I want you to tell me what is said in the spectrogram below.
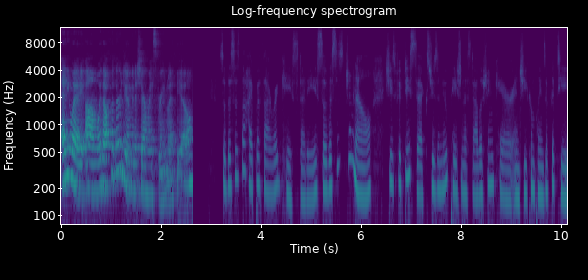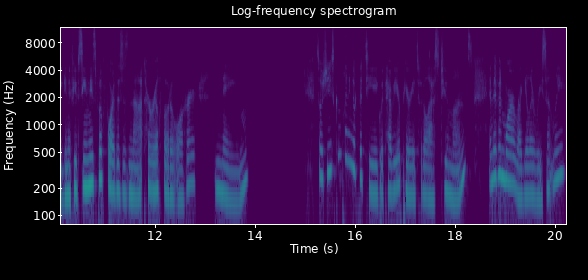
anyway, um, without further ado, I'm going to share my screen with you. So this is the hypothyroid case study. So this is Janelle. She's 56. She's a new patient establishing care and she complains of fatigue. And if you've seen these before, this is not her real photo or her name. So she's complaining of fatigue with heavier periods for the last two months, and they've been more irregular recently.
